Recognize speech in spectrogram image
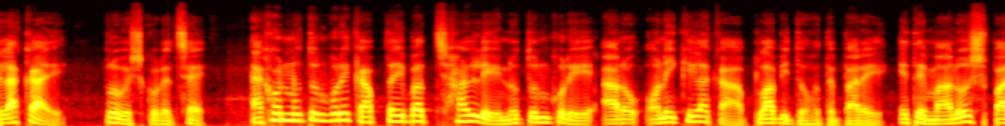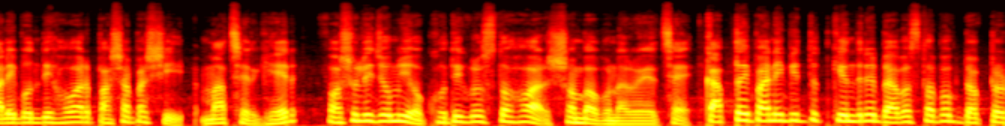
এলাকায় প্রবেশ করেছে। এখন নতুন করে কাপ্তাই বাঁধ ছাড়লে নতুন করে আরও অনেক এলাকা প্লাবিত হতে পারে। এতে মানুষ পানিবন্দী হওয়ার পাশাপাশি মাছের ঘের, ফসলি জমিও ক্ষতিগ্রস্ত হওয়ার সম্ভাবনা রয়েছে। কাপ্তাই পানি বিদ্যুৎ কেন্দ্রের ব্যবস্থাপক doctor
